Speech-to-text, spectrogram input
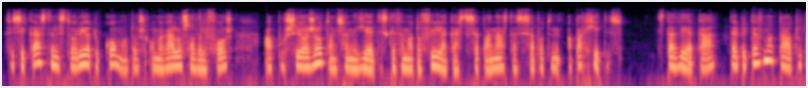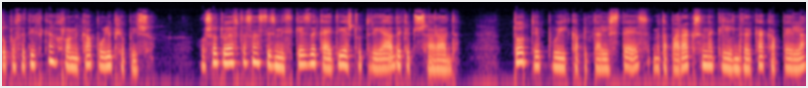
Φυσικά στην ιστορία του κόμματος, ο μεγάλος αδελφός απουσιαζόταν σαν ηγέτης και θεματοφύλακας της Επανάστασης από την απαρχή της. Σταδιακά, τα επιτεύγματά του τοποθετήθηκαν χρονικά πολύ πιο πίσω, όσο του έφτασαν στις μυθικές δεκαετίες του 30 και του 40, τότε που οι καπιταλιστές με τα παράξενα κυλινδρικά καπέλα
